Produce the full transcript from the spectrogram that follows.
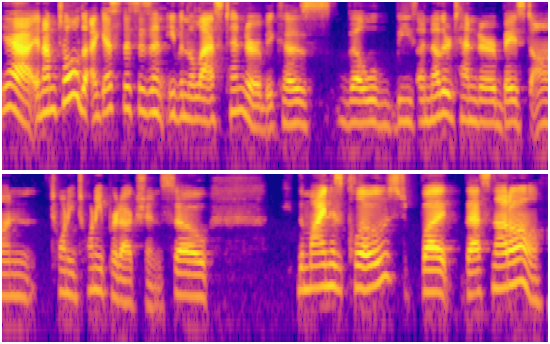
Yeah, and I'm told I guess this isn't even the last tender because there'll be another tender based on 2020 production. So the mine has closed, but that's not all.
